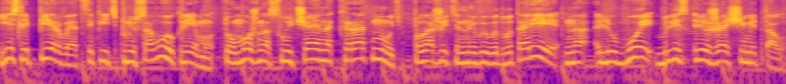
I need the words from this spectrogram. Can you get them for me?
Если первый отцепить плюсовую клемму, то можно случайно коротнуть положительный вывод батареи на любой близлежащий металл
